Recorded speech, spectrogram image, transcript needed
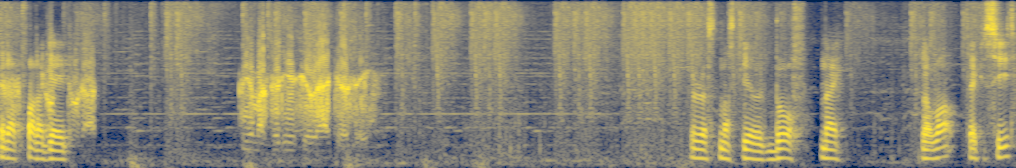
Get up, Father Gabe. The rest must be both. Nee. Well, take a seat.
